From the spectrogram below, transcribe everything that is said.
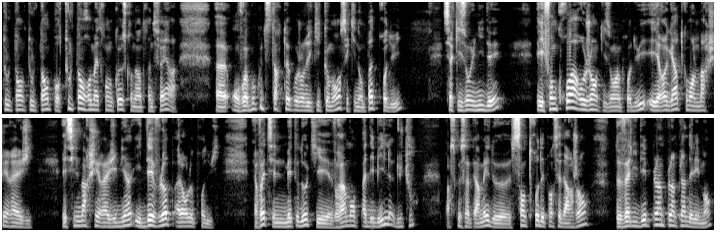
tout le temps, tout le temps, pour tout le temps remettre en cause ce qu'on est en train de faire. Euh, on voit beaucoup de startups aujourd'hui qui commencent et qui n'ont pas de produit. C'est-à-dire qu'ils ont une idée et ils font croire aux gens qu'ils ont un produit et ils regardent comment le marché réagit. Et si le marché réagit bien, ils développent alors le produit. Et en fait, c'est une méthode qui est vraiment pas débile du tout parce que ça permet de, sans trop dépenser d'argent, de valider plein, plein, plein d'éléments.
